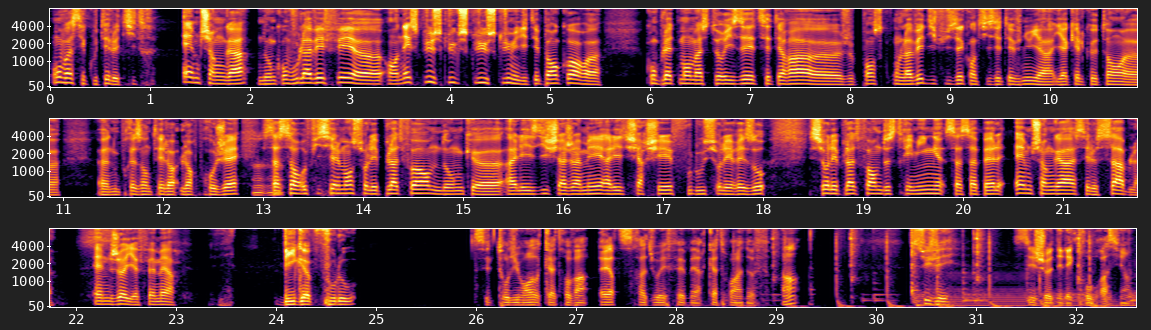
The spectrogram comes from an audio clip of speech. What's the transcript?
On va s'écouter le titre Mchanga. Donc on vous l'avait fait euh, en exclu, exclu, exclu, exclu, mais il n'était pas encore euh, complètement masterisé, etc. Euh, je pense qu'on l'avait diffusé quand ils étaient venus il y a, il y a quelques temps euh, euh, nous présenter leur, leur projet. Mhm. Ça sort officiellement sur les plateformes, donc allez-y, chat jamais, allez chercher Foulou sur les réseaux, sur les plateformes de streaming. Ça s'appelle Mchanga, c'est le sable. Enjoy FMR. Big up Foulou. C'est le tour du monde 80 Hz, radio éphémère 89.1. Suivez ces jeunes électro-brassiens.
